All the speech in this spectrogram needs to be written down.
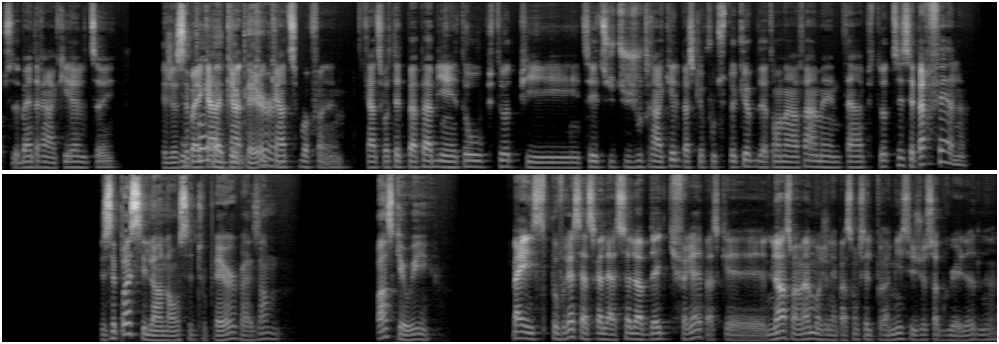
puis c'est bien tranquille, tu sais. Et Je sais pas, quand, quand- tu vas, quand tu vas être papa bientôt, puis tout, puis tu tu, joues tranquille parce qu'il faut que tu t'occupes de ton enfant en même temps, puis tout. Tu sais, c'est parfait, là. Je sais pas s'il a annoncé two player, par exemple. Je pense que oui. Ben, c'est- pour vrai, ça serait la seule update qu'il ferait parce que là, en ce moment, moi, j'ai l'impression que c'est le premier, c'est juste upgraded, là.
